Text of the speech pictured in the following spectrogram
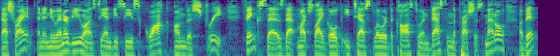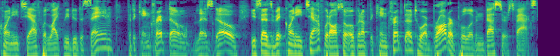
That's right. In a new interview on CNBC's Squawk on the Street, Fink says that much like gold ETFs lowered the cost to invest in the precious metal, a Bitcoin ETF would likely do the same for the King Crypto. Let's go. He says the Bitcoin ETF would also open up the King Crypto to a broader pool of investors. Facts.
